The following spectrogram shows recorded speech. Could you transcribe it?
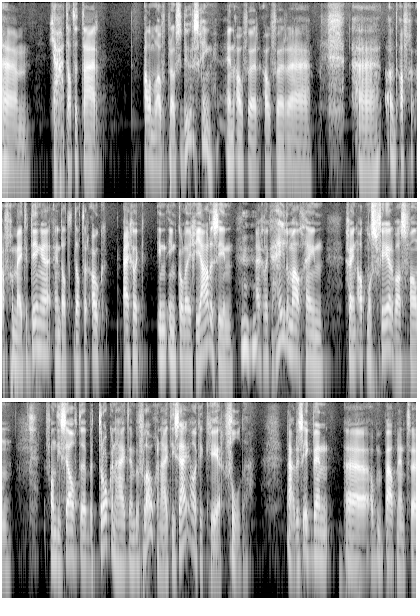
um, ja, dat het daar allemaal over procedures ging en over. over uh, uh, afgemeten dingen. En dat, dat er ook eigenlijk in, in collegiale zin mhm. eigenlijk helemaal geen, geen atmosfeer was van, van diezelfde betrokkenheid en bevlogenheid die zij elke keer voelde. Nou, dus ik ben uh, op een bepaald moment uh,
